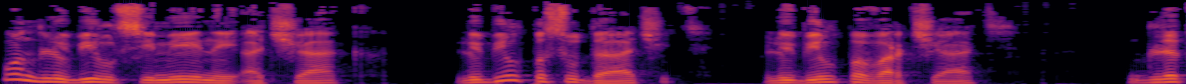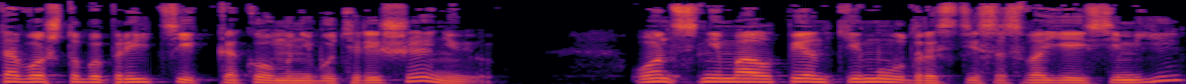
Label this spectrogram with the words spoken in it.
Он любил семейный очаг, любил посудачить, любил поворчать. Для того, чтобы прийти к какому-нибудь решению, он снимал пенки мудрости со своей семьи,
